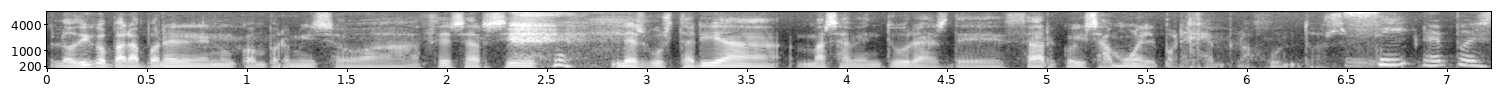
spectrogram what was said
lo digo para poner en un compromiso a César, si les gustaría más aventuras de Zarco y Samuel, por ejemplo, juntos. Sí. Eh, Pues,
